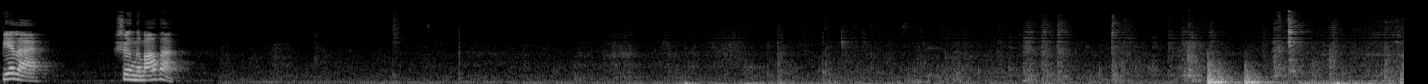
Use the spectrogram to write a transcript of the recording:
别来，省得麻烦。小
